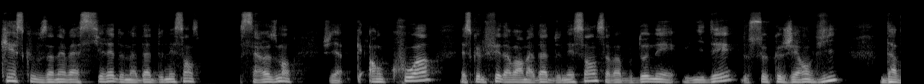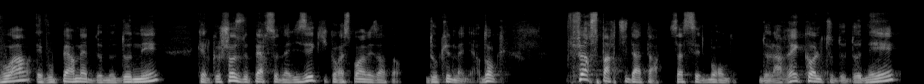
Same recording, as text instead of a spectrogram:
qu'est-ce que vous en avez à cirer de ma date de naissance? Sérieusement, je en quoi est-ce que le fait d'avoir ma date de naissance, ça va vous donner une idée de ce que j'ai envie d'avoir et vous permettre de me donner quelque chose de personnalisé qui correspond à mes attentes? D'aucune manière. Donc, first party data, ça c'est le monde de la récolte de données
